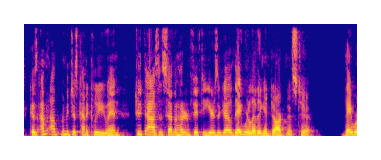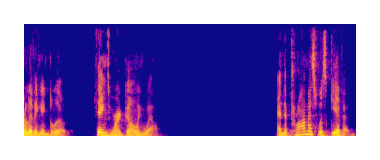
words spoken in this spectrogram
Because let me just kind of clue you in. 2,750 years ago, they were living in darkness too. They were living in gloom. Things weren't going well. And the promise was given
